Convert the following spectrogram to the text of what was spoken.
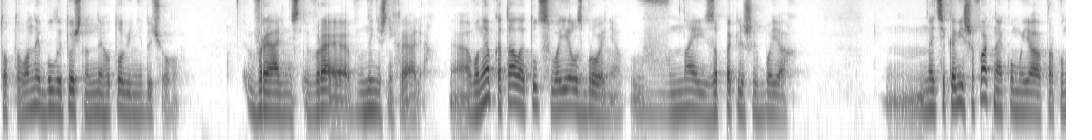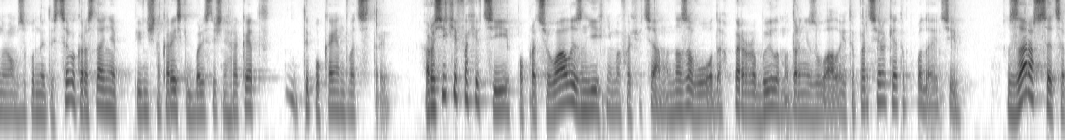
Тобто вони були точно не готові ні до чого в, реальність, в, ре, в нинішніх реаліях. Е, Вони обкатали тут своє озброєння в найзапекліших боях. Найцікавіший факт, на якому я пропоную вам зупинитись, це використання північно-корейських балістичних ракет типу КН-23. Російські фахівці попрацювали з їхніми фахівцями на заводах, переробили, модернізували, і тепер ці ракети попадають в ціль. Зараз все це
